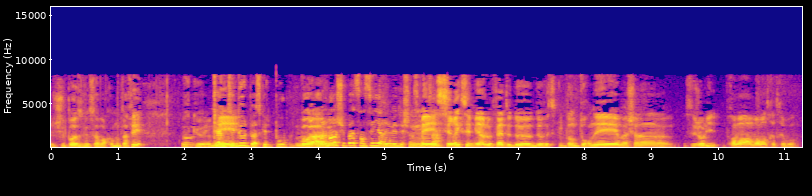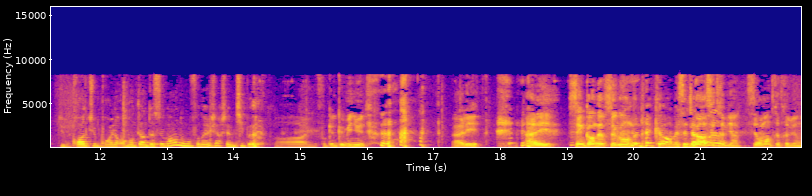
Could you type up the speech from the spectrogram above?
euh, je suppose de savoir comment t'as fait. Parce que- J'ai un mais- petit doute parce que pour... Voilà, normalement, je- je... suis pas censé y arriver des choses Mais c'est vrai que c'est bien le fait de, de rester tout le temps de tourner, machin. euh, C'est joli. Vraiment, vraiment très très beau. Tu crois que tu pourrais le remonter en deux secondes ou faudrait chercher un petit peu? Oh, il me faut quelques minutes. allez, allez, 59 secondes. D'accord, mais c'est déjà Non, c'est très bien. C'est vraiment très très bien.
